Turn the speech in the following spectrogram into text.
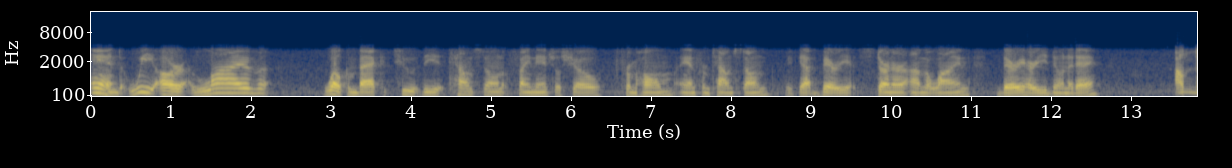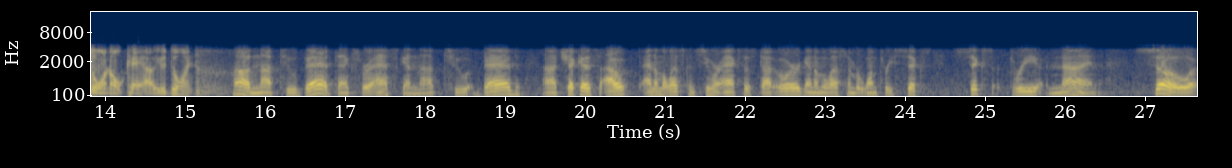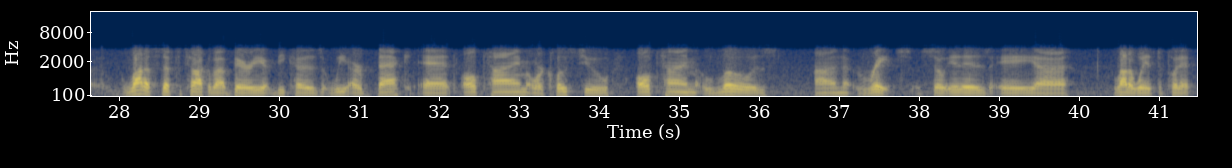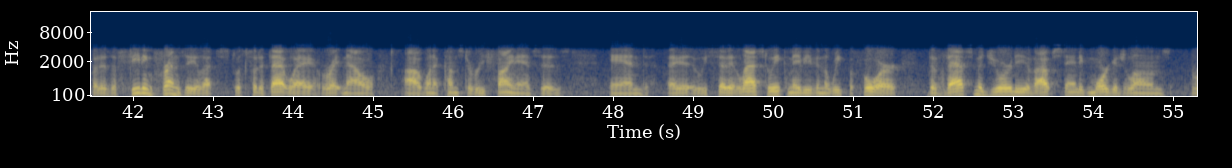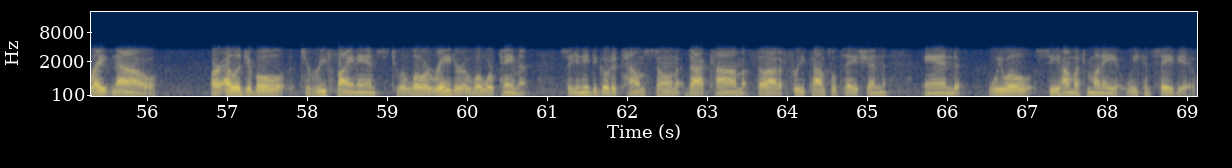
And we are live. Welcome back to the Townstone Financial Show from home and from Townstone. We've got Barry Sturner on the line. Barry, how are you doing today? I'm doing okay. How are you doing? Oh, not too bad. Thanks for asking. Not too bad. Uh, check us out, NMLSConsumerAccess.org, NMLS number 136639. So, a lot of stuff to talk about, Barry, because we are back at all time or close to all time lows on rates. So, it is a. Uh, lot of ways to put it, but as a feeding frenzy, let's let's put it that way right now uh, when it comes to refinances. And uh, we said it last week, maybe even the week before. The vast majority of outstanding mortgage loans right now are eligible to refinance to a lower rate or a lower payment. So you need to go to townstone.com, fill out a free consultation, and we will see how much money we can save you.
